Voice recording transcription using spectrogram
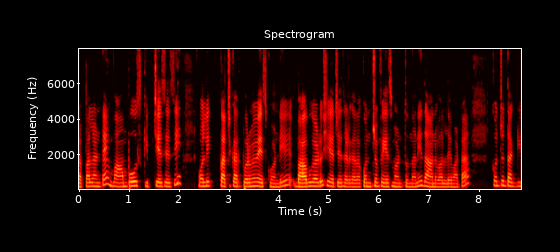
చెప్పాలంటే వాంపు స్కిప్ చేసేసి ఓన్లీ పచ్చకర్పూరమే వేసుకోండి. బాబుగాడు షేర్ చేశాడు కదా కొంచెం ఫేస్ మండుతుందని దానివల్లే మాట. కొంచెం తగ్గి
